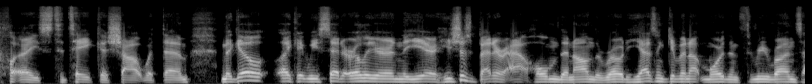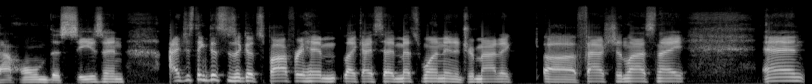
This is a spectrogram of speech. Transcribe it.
place to take a shot with them. Megill, like we said earlier in the year, he's just better at home than on the road. He hasn't given up more than three runs at home this season. I just think this is a good spot for him. Like I said, Mets won in a dramatic uh, fashion last night. And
